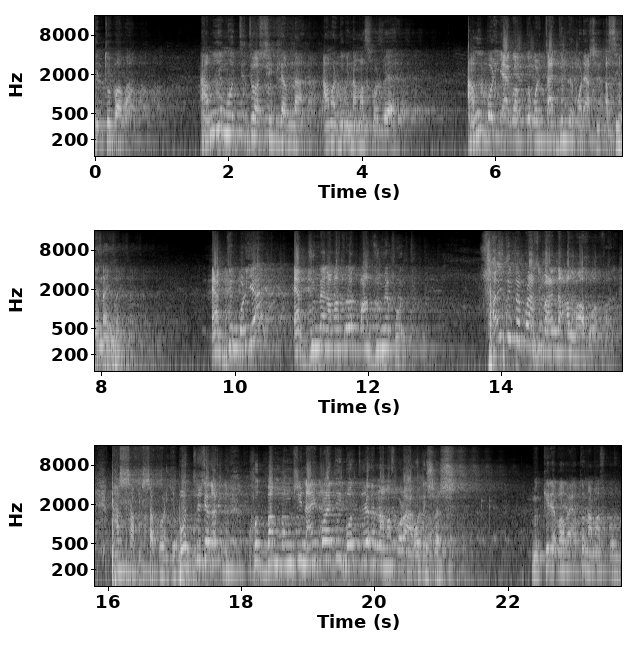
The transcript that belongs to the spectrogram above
কিন্তু বাবা, আমি মসজিদ যাওয়া শিখলাম না, আমার বিবি নামাজ পড়বে। আমি পড়ি এক অক্ত পরে চার জুমে পরে আসি আসি না নাই। একদিন পড়িয়া এক জুমে নামাজ পড়ে পাঁচ জুমে পড়ি। ছয় জুমে পরে আসি, বারান্দা, আল্লাহ আকবার। ভাষা ভাষা করিয়ে বত্রিশ জায়গা খুদ্া মুন্সি নাই পড়াইতে বত্রিশ জায়গা নামাজ পড়া আগতে শেষ। কিরে বাবা, এত নামাজ পড়ল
